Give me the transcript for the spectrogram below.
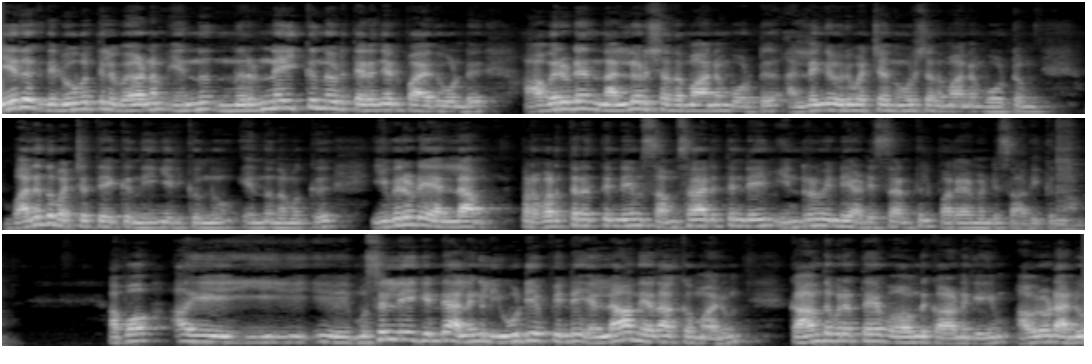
ഏത് രൂപത്തിൽ വേണം എന്ന് നിർണയിക്കുന്ന ഒരു തെരഞ്ഞെടുപ്പായതുകൊണ്ട് അവരുടെ നല്ലൊരു ശതമാനം വോട്ട് അല്ലെങ്കിൽ ഒരുപക്ഷെ നൂറ് ശതമാനം വോട്ടും വലതുപക്ഷത്തേക്ക് നീങ്ങിയിരിക്കുന്നു എന്ന് നമുക്ക് ഇവരുടെ എല്ലാം പ്രവർത്തനത്തിന്റെയും സംസാരത്തിന്റെയും ഇന്റർവ്യൂവിന്റെയും അടിസ്ഥാനത്തിൽ പറയാൻ വേണ്ടി സാധിക്കുന്നതാണ്. അപ്പോൾ മുസ്ലിം ലീഗിന്റെ അല്ലെങ്കിൽ യു ഡി എഫിന്റെ എല്ലാ നേതാക്കന്മാരും കാന്തപുരത്തെ വന്ന് കാണുകയും അവരോട് അനു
